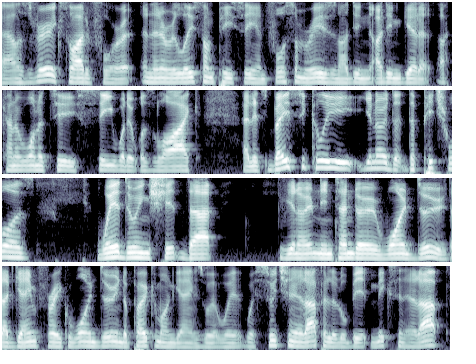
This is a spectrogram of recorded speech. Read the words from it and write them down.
Uh, I was very excited for it, and then it released on PC, and for some reason I didn't I didn't get it. I kind of wanted to see what it was like, and it's basically you know the the pitch was we're doing shit that you know Nintendo won't do, that Game Freak won't do in the Pokemon games. We're we're, we're switching it up a little bit, mixing it up,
